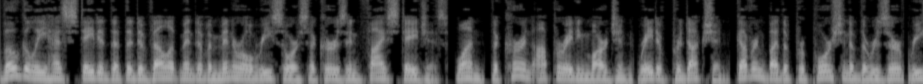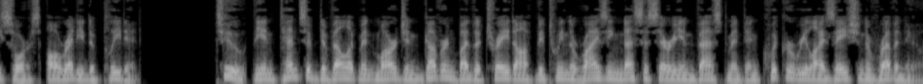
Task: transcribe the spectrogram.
Vogely has stated that the development of a mineral resource occurs in five stages, 1 the current operating margin rate of production governed by the proportion of the reserve resource already depleted. 2 the intensive development margin governed by the trade-off between the rising necessary investment and quicker realization of revenue.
